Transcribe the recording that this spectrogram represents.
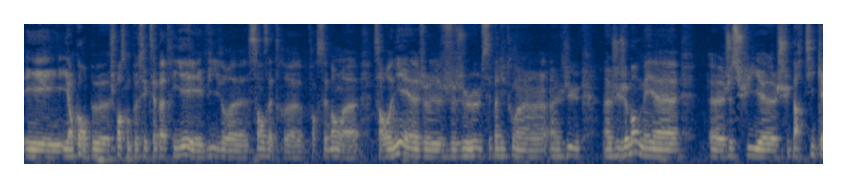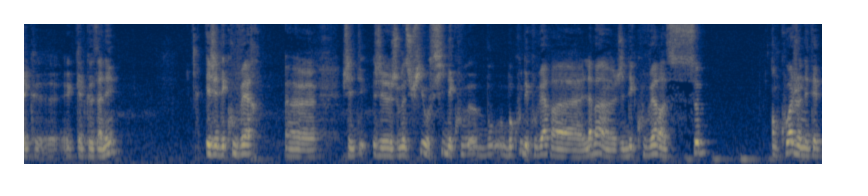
et, encore, on peut, je pense qu'on peut s'expatrier et vivre euh, sans être euh, forcément euh, sans renier. Euh, Je, je, je c'est pas du tout un, un, ju- un jugement, mais euh, euh, je suis, euh, je suis parti quelques années et j'ai découvert. Je, je me suis aussi beaucoup découvert euh, là-bas. J'ai découvert ce en quoi je n'étais.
